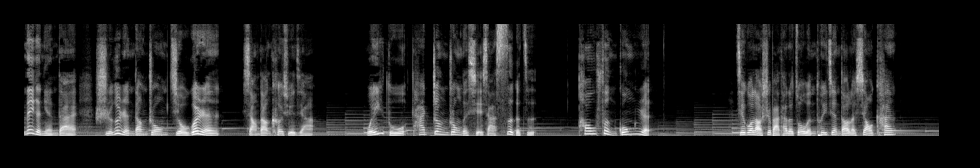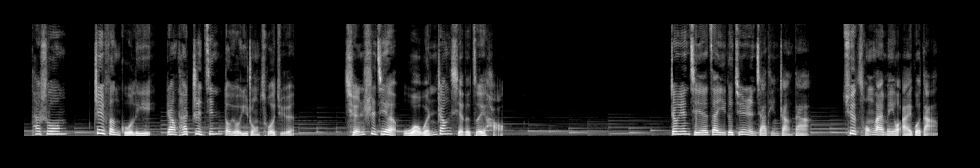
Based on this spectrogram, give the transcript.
那个年代，十个人当中九个人想当科学家。唯独他郑重地写下四个字：“掏粪工人。”结果老师把他的作文推荐到了校刊。他说：“这份鼓励让他至今都有一种错觉，全世界我文章写的最好。”郑渊洁在一个军人家庭长大，却从来没有挨过打，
